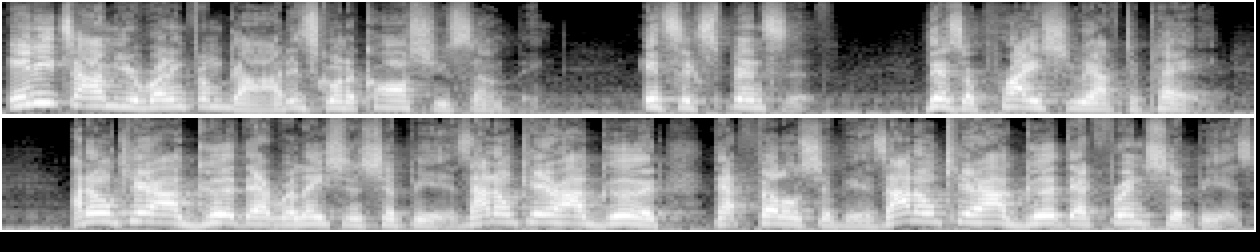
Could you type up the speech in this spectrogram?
Anytime you're running from God, it's going to cost you something. It's expensive. There's a price you have to pay. I don't care how good that relationship is. I don't care how good that fellowship is. I don't care how good that friendship is.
